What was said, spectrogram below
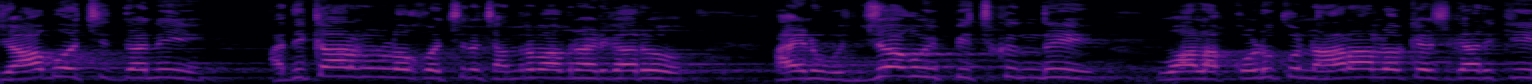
జాబ్ వచ్చిద్దని అధికారంలోకి వచ్చిన చంద్రబాబు నాయుడు గారు ఆయన ఉద్యోగం ఇప్పించుకుంది. వాళ్ళ కొడుకు నారా లోకేష్ గారికి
